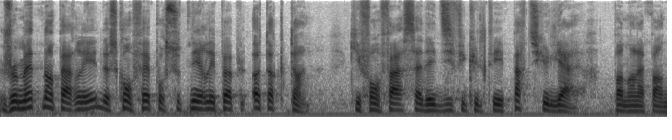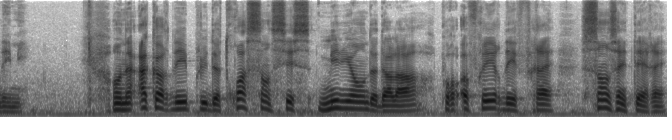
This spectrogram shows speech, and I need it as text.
Je veux maintenant parler de ce qu'on fait pour soutenir les peuples autochtones qui font face à des difficultés particulières pendant la pandémie. On a accordé plus de 306 millions de dollars pour offrir des frais sans intérêt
